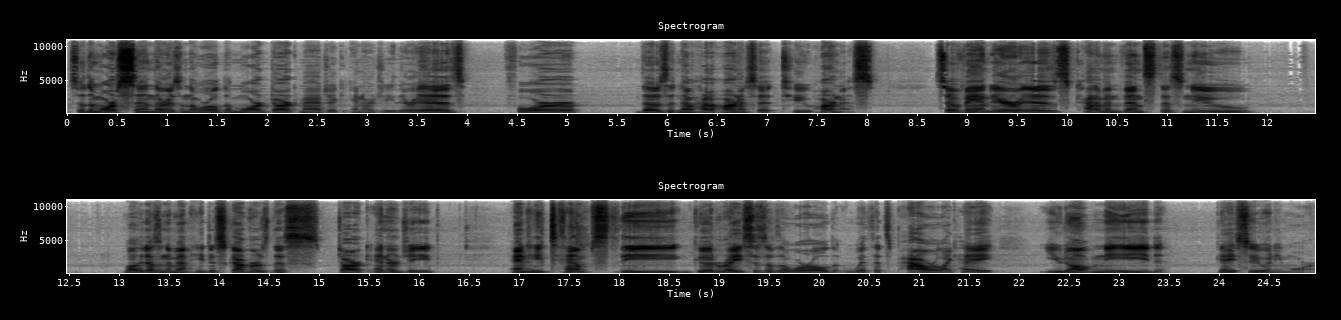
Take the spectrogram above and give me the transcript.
So the more sin there is in the world, the more dark magic energy there is for those that know how to harness it to harness. So Van Vandir is kind of invents this new, well he doesn't invent, he discovers this dark energy and he tempts the good races of the world with its power like hey you don't need Geisu anymore.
